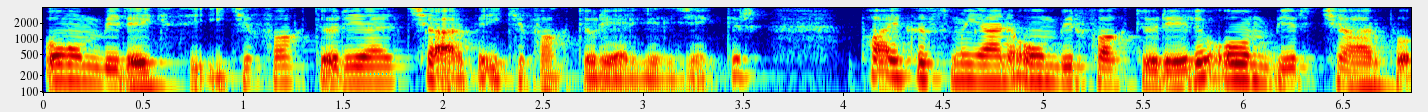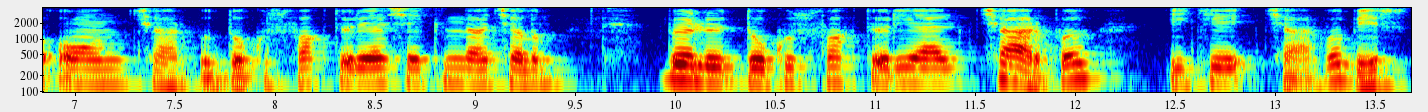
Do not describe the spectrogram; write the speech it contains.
11 eksi 2 faktöriyel çarpı 2 faktöriyel gelecektir. Pay kısmı yani 11 faktöriyeli 11 çarpı 10 çarpı 9 faktöriyel şeklinde açalım. Bölü 9 faktöriyel çarpı 2 çarpı 1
